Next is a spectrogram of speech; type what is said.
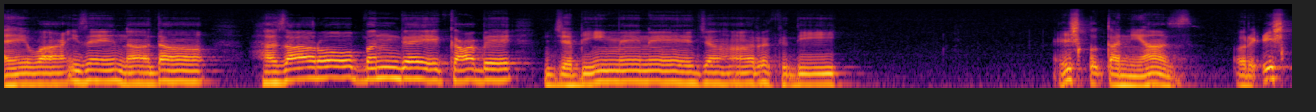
ए वाइज नादा हज़ारों बन गए काबे, जबी मैंने जहाँ रख दी। इश्क का नियाज और इश्क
